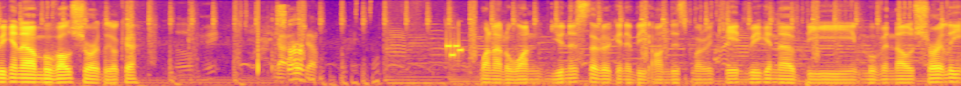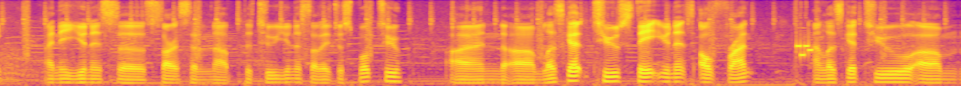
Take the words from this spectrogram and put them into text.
we're gonna move out shortly, okay? Okay. Gotcha. One out of one units that are gonna be on this motorcade. We're gonna be moving out shortly. I need units to start setting up. The two units that I just spoke to, and um, let's get two state units out front, and let's get two um,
